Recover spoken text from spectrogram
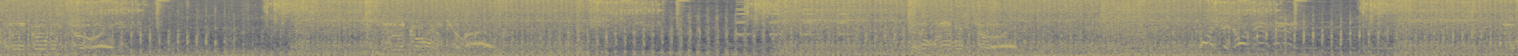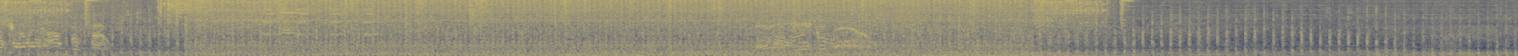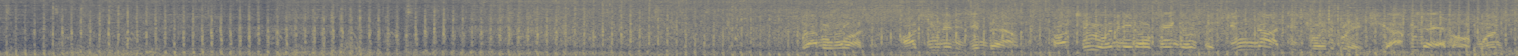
Vehicle destroyed. Vehicle neutralized. Enemy destroyed. Watch it, RPG! Incoming hostile troops. Enemy vehicle down. Bravo 1, Hawk unit is inbound. Hawk 2, tangos, but do not destroy the bridge. Copy that, Hawk 1.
